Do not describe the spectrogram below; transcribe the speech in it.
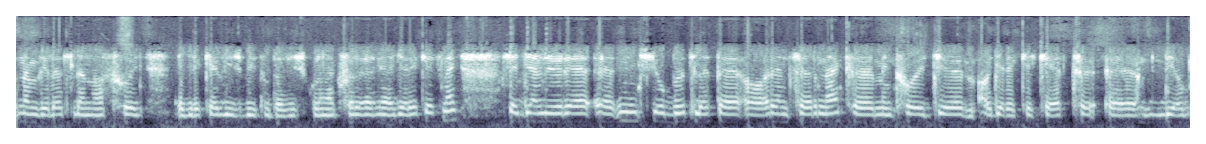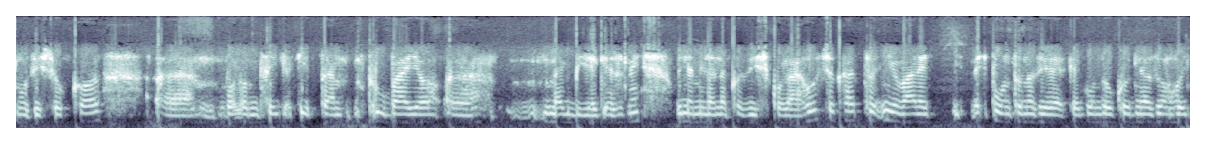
nem véletlen az, hogy egyre kevésbé tud az iskola megfelelni a gyerekeknek, és egyenlőre nincs jobb ötlete a rendszernek, mint hogy a gyerekeket diagnózisokkal valamiféleképpen próbálja megbélyegezni, hogy nem illenek az iskolához, csak hát nyilván egy, egy ponton azért el kell gondolkodni azon, hogy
